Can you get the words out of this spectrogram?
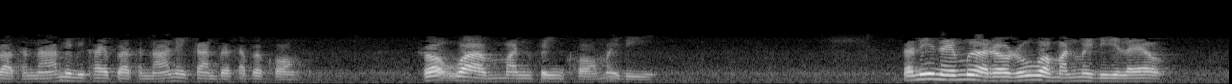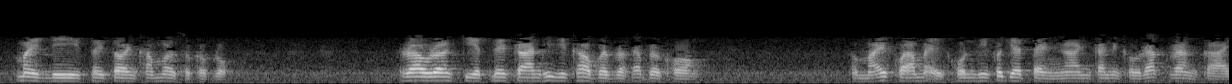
ปรารถนาไม่มีใครปรารถนาในการประคับประคอง เพราะว่ามันเป็นของไม่ดีแต่นี้ในเมื่อเรารู้ว่ามันไม่ดีแล้ว ไม่ดีในตอนคำว่าสกปรก เรารังเกียจในการที่จะเข้าไปประคับประคอง หมายความว่าไอ้คนที่เขาจะแต่งงานกันเขารักร่างกาย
